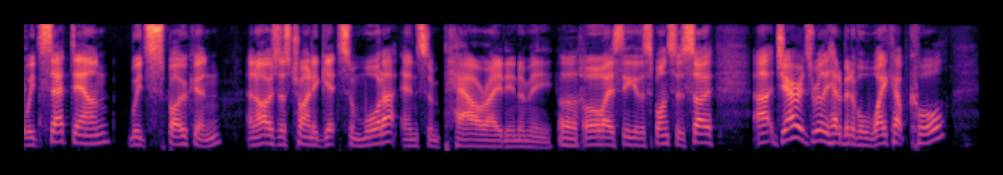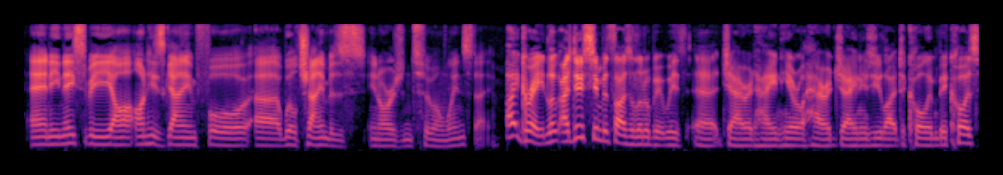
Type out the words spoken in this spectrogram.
We'd sat down. We'd spoken. and I was just trying to get some water and some Powerade into me. Always thinking of the sponsors. So uh, Jarryd's really had a bit of a wake up call, and he needs to be uh, on his game for uh, Will Chambers in Origin 2 on Wednesday. I agree. Look, I do sympathise a little bit with uh, Jarryd Hayne here, or Harrod Jane, as you like to call him, because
